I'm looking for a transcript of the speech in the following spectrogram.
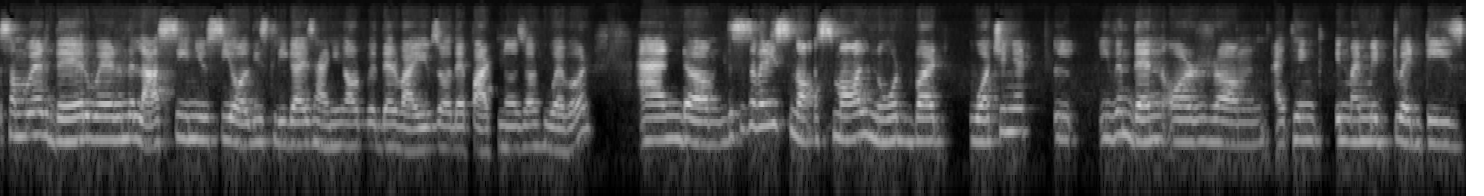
somewhere there where in the last scene you see all these three guys hanging out with their wives or their partners or whoever. And um, this is a very sn- small note but watching it even then or um, i think in my mid 20s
